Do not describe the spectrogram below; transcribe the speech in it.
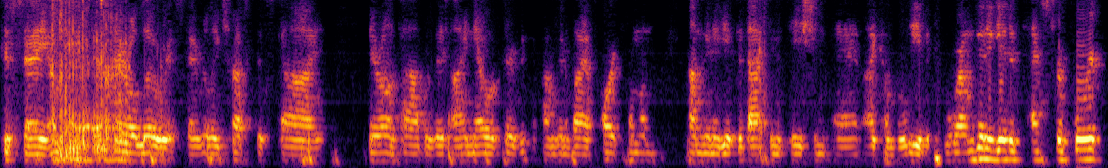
to say, okay, they're a low risk. I really trust this guy. They're on top of it. I know if they're if I'm going to buy a part from them, I'm going to get the documentation and I can believe it. Or I'm going to get a test report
